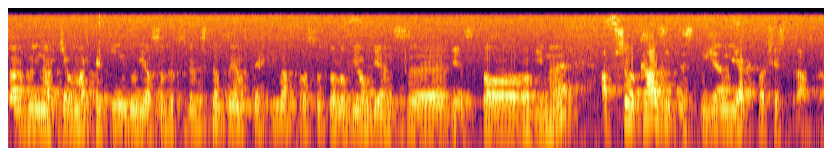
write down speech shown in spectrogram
Zarówno i nasz dział marketingu i osoby, które występują w tych filmach po prostu to lubią, więc, e, więc to robimy. A przy okazji testujemy, jak to się sprawdza.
